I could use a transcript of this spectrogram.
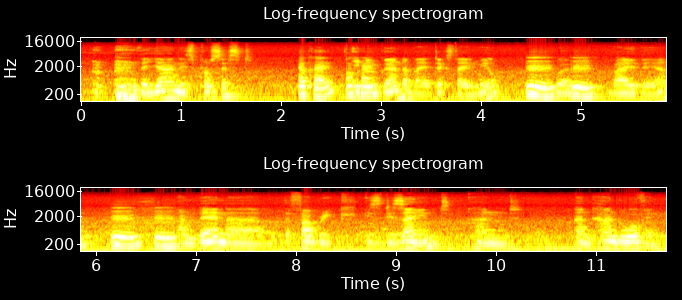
the yarn is processed Okay. Okay. in Uganda by a textile mill Mm, where we mm, buy the yarn, mm, mm. and then uh, the fabric is designed and and hand woven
